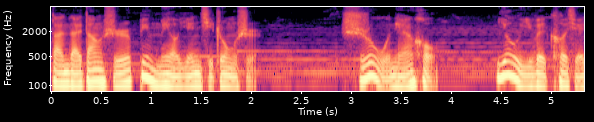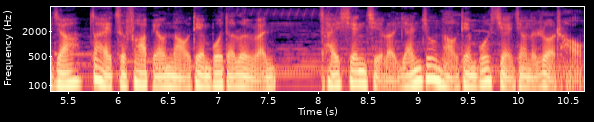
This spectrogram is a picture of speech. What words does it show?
但在当时并没有引起重视。十五年后。又一位科学家再次发表脑电波的论文，才掀起了研究脑电波现象的热潮。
